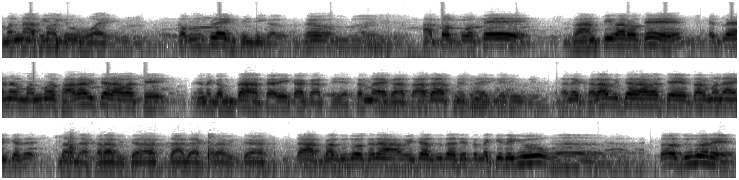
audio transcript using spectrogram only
મનના હાથમાં શું હોય? કમ્પ્લેટ ફિઝિકલ આ તો પોતે ભ્રાંતિ વાળો છે એટલે એના મનમાં સારા વિચાર આવે છે. એને ગમતા ત્યારે એકાકાર થઈ જાય. તન્માયાકાર તાદાત્મ્ય થાય છે. અને ખરાબ વિચાર આવે છે તાર મને આવીને કે છે દાદા ખરાબ વિચાર આવે દાદા ખરાબ વિચાર. તો આત્મા જુદો છે ને આ વિચાર જુદા છે તો નક્કી થઈ ગયું? તો જુદો રે.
